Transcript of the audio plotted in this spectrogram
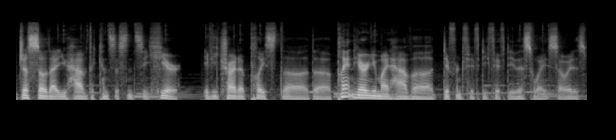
just so that you have the consistency here if you try to place the, the plant here, you might have a different 50-50 this way. So it is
